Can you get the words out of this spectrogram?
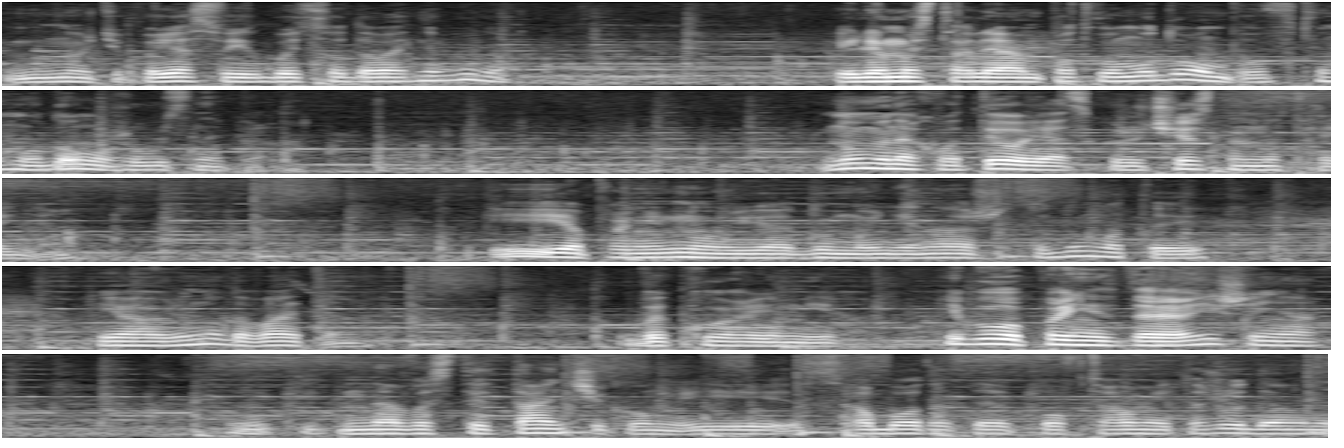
ну, типу, я своїх бойців давати не буду. Или ми стріляємо по твоєму дому, бо в твоєму дому живуть снайпери. Ну, мене хватило, я скажу чесно, на три дня. І я ну, я думаю, не треба щось думати. І я говорю, ну давайте викурюємо їх. І було прийнято рішення навести танчиком і сработати по второму етажу, де вони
